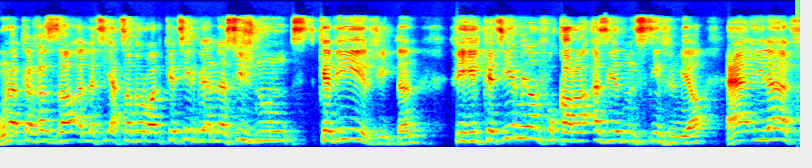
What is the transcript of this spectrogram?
هناك غزة التي يعتبرها الكثير بأنها سجن كبير جدا. فيه الكثير من الفقراء أزيد من 60% عائلات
